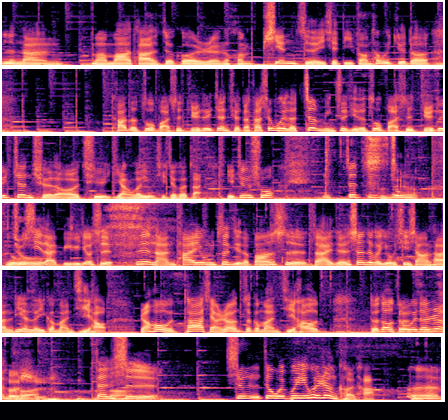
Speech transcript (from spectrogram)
日南妈妈她这个人很偏执的一些地方，她会觉得他的做法是绝对正确的，她是为了证明自己的做法是绝对正确的而去养了有奇这个仔，也就是说，这就是用游戏来比喻，就是日南他用自己的方式在人生这个游戏上，他练了一个满级号，然后他想让这个满级号得到周围的认可但是周周围不一定会认可他，嗯，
